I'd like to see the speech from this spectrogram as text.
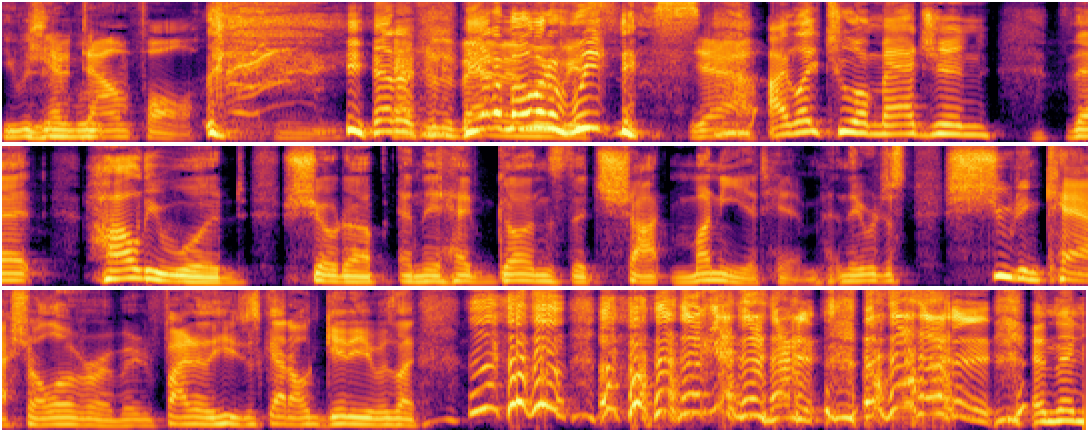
He was He had a downfall. he had, a, he had a moment of weakness. Yeah. I like to imagine that Hollywood showed up and they had guns that shot money at him and they were just shooting cash all over him. And finally he just got all giddy. He was like, and then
